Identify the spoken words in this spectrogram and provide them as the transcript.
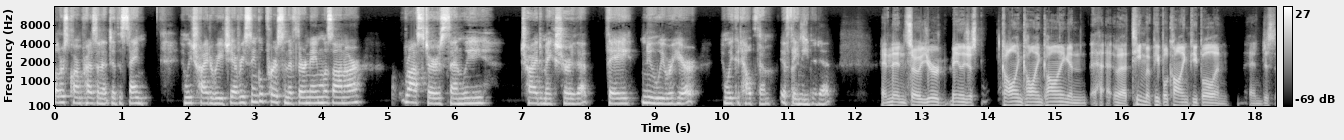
elders quorum president did the same. And we try to reach every single person. If their name was on our rosters, then we tried to make sure that they knew we were here and we could help them if they needed it. And then, so you're mainly just calling, calling, calling, and a team of people calling people and and just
